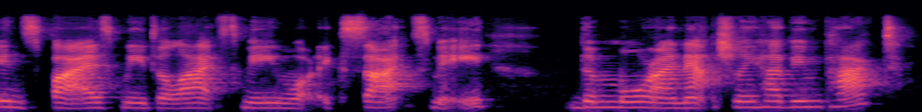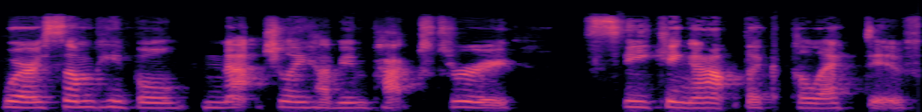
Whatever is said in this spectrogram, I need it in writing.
inspires me, delights me, what excites me, the more I naturally have impact. Whereas some people naturally have impact through seeking out the collective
